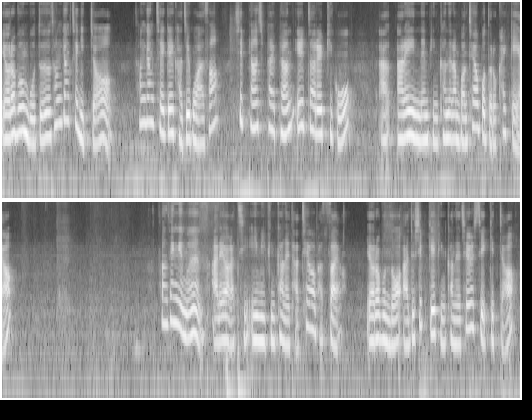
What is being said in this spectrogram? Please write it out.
여러분 모두 성경책 있죠? 성경책을 가지고 와서 10편, 18편 1절을 피고 아, 아래에 있는 빈칸을 한번 채워보도록 할게요. 선생님은 아래와 같이 이미 빈칸을 다 채워봤어요. 여러분도 아주 쉽게 빈칸을 채울 수 있겠죠?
